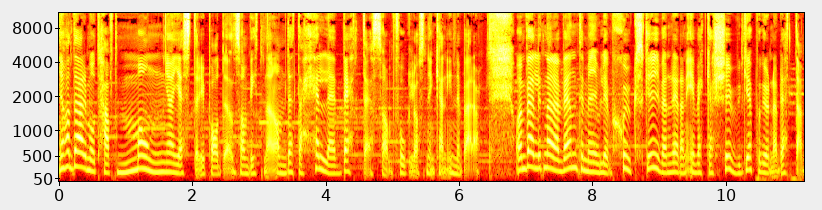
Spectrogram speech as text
Jag har däremot haft många gäster i podden som vittnar om detta helvete som foglossning kan innebära. Och en väldigt nära vän till mig blev sjukskriven redan i vecka 20 på grund av detta.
